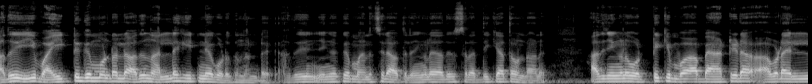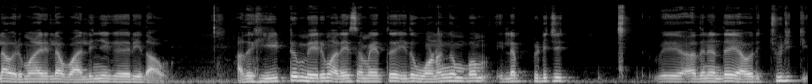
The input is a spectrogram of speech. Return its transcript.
അത് ഈ വൈറ്റ് ഗമ്മുണ്ടല്ലോ അത് നല്ല ഹീറ്റിനെ കൊടുക്കുന്നുണ്ട്. അത് നിങ്ങൾക്ക് മനസ്സിലാവത്തില്ല. നിങ്ങൾ അത് ശ്രദ്ധിക്കാത്തതുകൊണ്ടാണ്. അത് നിങ്ങൾ ഒട്ടിക്കുമ്പോൾ ആ ബാറ്ററിയുടെ അവിടെ എല്ലാം ഒരുമാതിരില്ല വലിഞ്ഞു കയറി ഇതാവും അത് ഹീറ്റും വരും. അതേ സമയത്ത് ഇത് ഉണങ്ങുമ്പം ഇല്ല പിടിച്ച് അതിനെന്താ ഒരു ചുരുക്കി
